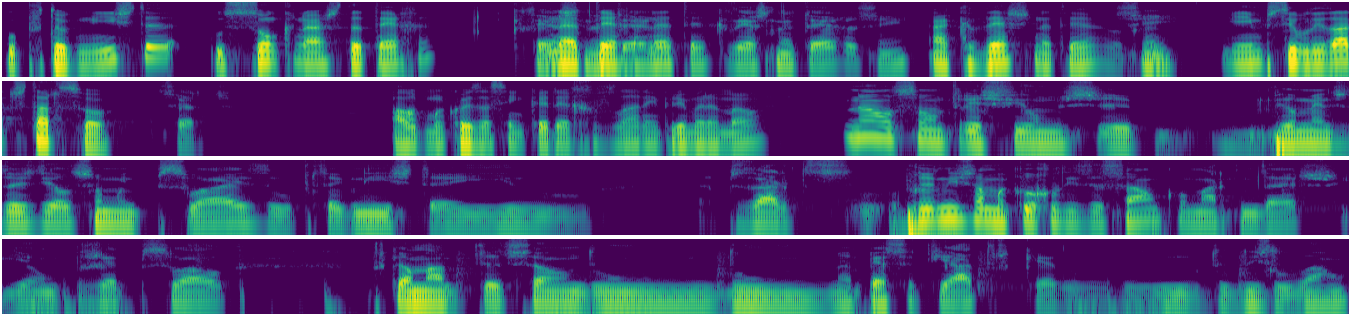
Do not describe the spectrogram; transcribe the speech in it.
O protagonista, O Som que Nasce da Terra, Que desce Na terra, na terra. Que desce na terra, sim. ah, que desce na Terra. Sim. e a impossibilidade de estar só. Certo. Alguma coisa assim queira revelar em primeira mão? Não, são três filmes, eh, pelo menos dois deles são muito pessoais, o protagonista e o. Apesar de. O protagonista é uma co-realização com o Marco Medeiros e é um projeto pessoal porque é uma adaptação de, um, de uma peça de teatro que é do, do, do Luís Lobão.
